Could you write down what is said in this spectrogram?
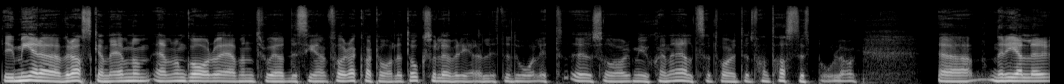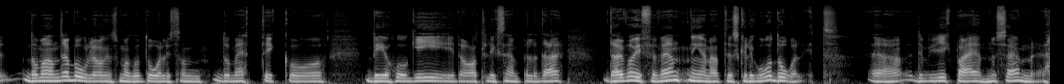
Det är mer överraskande, även om, även om Garo även tror jag det sen, förra kvartalet också levererade lite dåligt eh, så har de ju generellt sett varit ett fantastiskt bolag. Eh, när det gäller de andra bolagen som har gått dåligt som Dometic och BHG idag till exempel, där, där var ju förväntningarna att det skulle gå dåligt. Eh, det gick bara ännu sämre.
